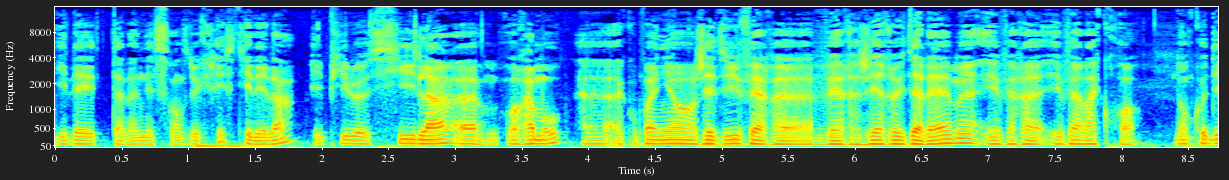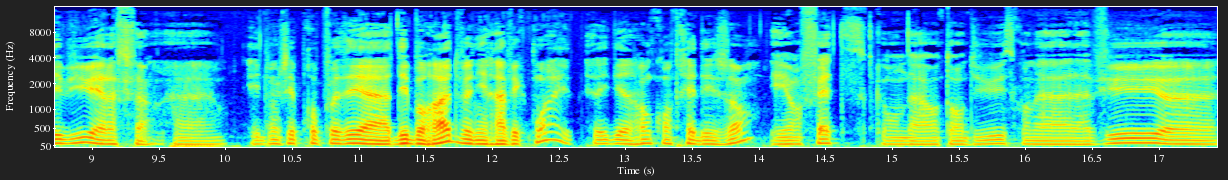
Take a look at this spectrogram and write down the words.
il est à la naissance du Christ, il est là, et puis est aussi là euh, au rameau, euh, accompagnant Jésus vers euh, vers Jérusalem et vers et vers la croix. Donc au début et à la fin. Euh, et donc j'ai proposé à Déborah de venir avec moi et de rencontrer des gens. Et en fait, ce qu'on a entendu, ce qu'on a vu, euh,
